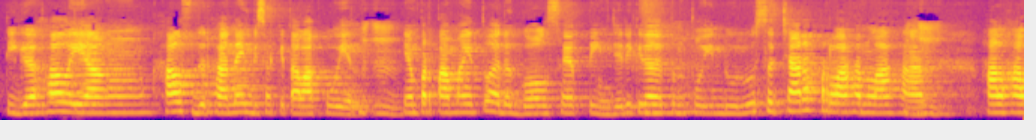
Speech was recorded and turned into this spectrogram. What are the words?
tiga hal yang hal sederhana yang bisa kita lakuin. Yang pertama itu ada goal setting. Jadi kita tentuin dulu secara perlahan-lahan hal-hal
